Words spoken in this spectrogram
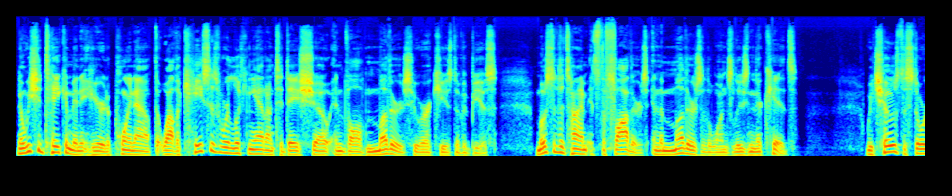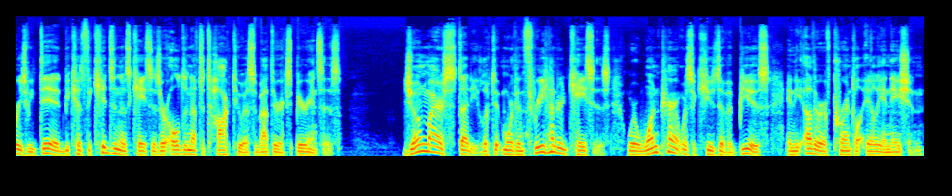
Now, we should take a minute here to point out that while the cases we're looking at on today's show involve mothers who are accused of abuse, most of the time it's the fathers and the mothers are the ones losing their kids. We chose the stories we did because the kids in those cases are old enough to talk to us about their experiences. Joan Meier's study looked at more than 300 cases where one parent was accused of abuse and the other of parental alienation.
